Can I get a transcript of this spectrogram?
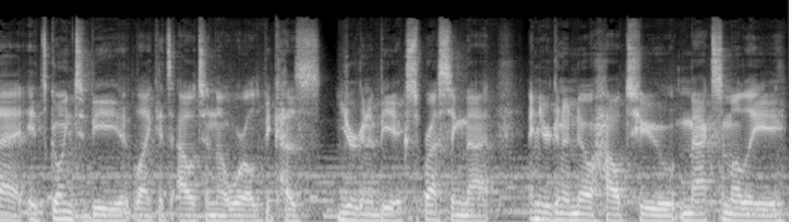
that it's going to be like it's out in the world because you're going to be expressing that and you're going to know how to maximally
